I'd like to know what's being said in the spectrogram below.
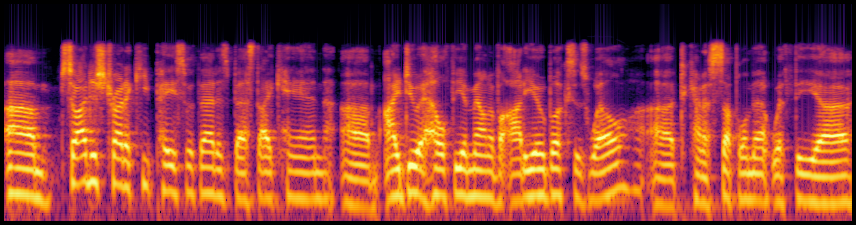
Um, so I just try to keep pace with that as best I can. Um, I do a healthy amount of audiobooks as well uh, to kind of supplement with the uh,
